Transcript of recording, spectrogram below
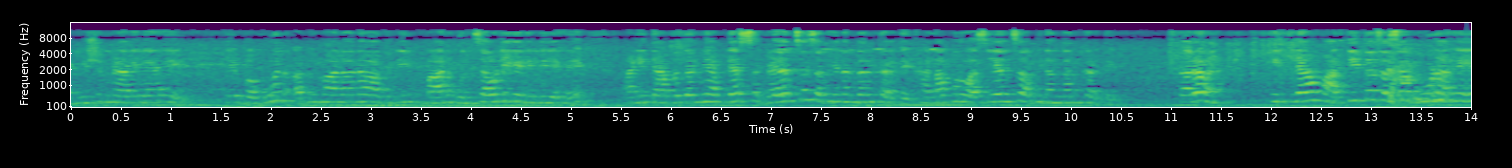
ऍडमिशन मिळालेले आहे. ते बघून अभिमानानं अगदी मान उंचावली गेलेली आहे. आणि त्याबद्दल मी आपल्या सगळ्यांचंच अभिनंदन करते. खानापूर वासियांचं अभिनंदन करते. कारण इथल्या मातीतच असा गुण आहे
